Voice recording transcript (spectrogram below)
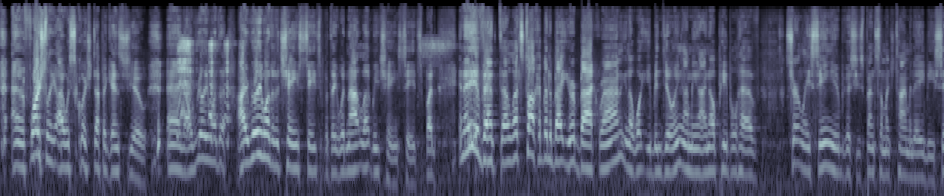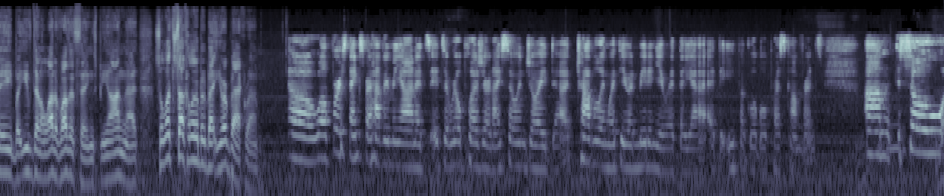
and unfortunately, I was squished up against you, and I really wanted to, I really wanted to change seats, but they would not let me change seats. But in any event, uh, let's talk a bit about your background. You know what you've been doing. I mean, I know people have certainly seen you because you spent so much time at ABC, but you've done a lot of other things beyond that. So let's talk a little bit about your background. Oh well, first, thanks for having me on. It's it's a real pleasure, and I so enjoyed uh, traveling with you and meeting you at the uh, at the IFA Global Press Conference. Um, so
